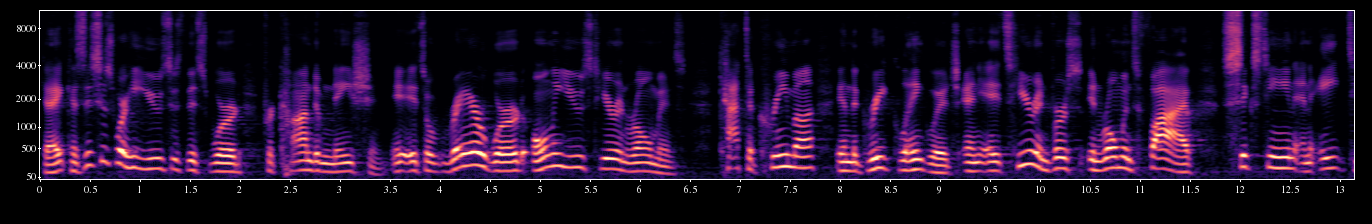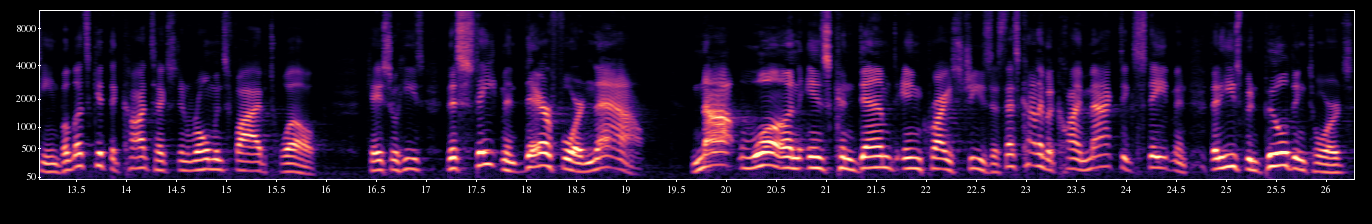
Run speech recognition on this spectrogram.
okay? Because this is where he uses this word for condemnation. It's a rare word, only used here in Romans, katakrima in the Greek language, and it's here in verse in Romans 5, 16 and 18. But let's get the context in Romans 5, 12. Okay, so he's this statement, therefore, now. Not one is condemned in Christ Jesus. That's kind of a climactic statement that he's been building towards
